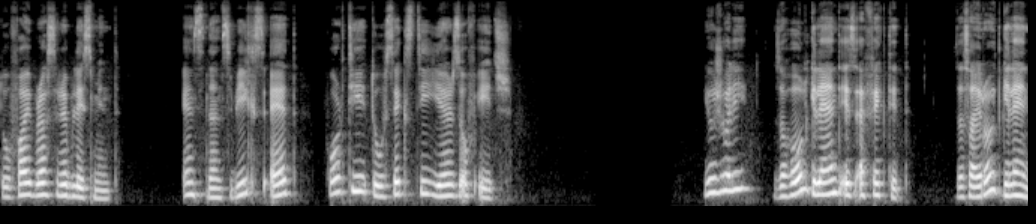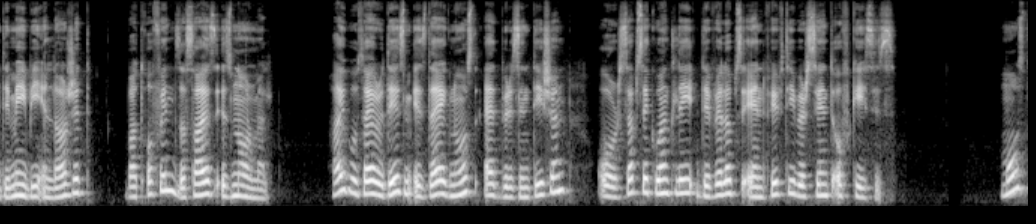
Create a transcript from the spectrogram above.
to fibrous replacement. Incidence peaks at 40 to 60 years of age. Usually, the whole gland is affected. The thyroid gland may be enlarged, but often the size is normal. Hypothyroidism is diagnosed at presentation or subsequently develops in 50% of cases. Most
